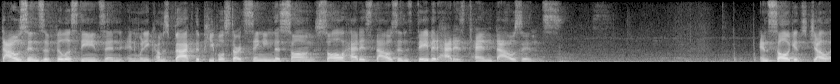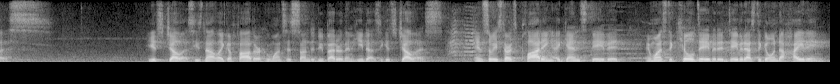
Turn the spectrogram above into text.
thousands of Philistines. And, and when he comes back, the people start singing this song. Saul had his thousands, David had his ten thousands. And Saul gets jealous. He gets jealous. He's not like a father who wants his son to do better than he does. He gets jealous. And so he starts plotting against David and wants to kill David. And David has to go into hiding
